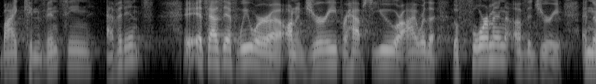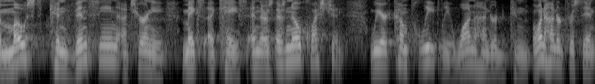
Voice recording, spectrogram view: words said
by convincing evidence. It's as if we were uh, on a jury, perhaps you or I were the, the foreman of the jury, and the most convincing attorney makes a case, and there's, there's no question. We are completely 100, 100%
